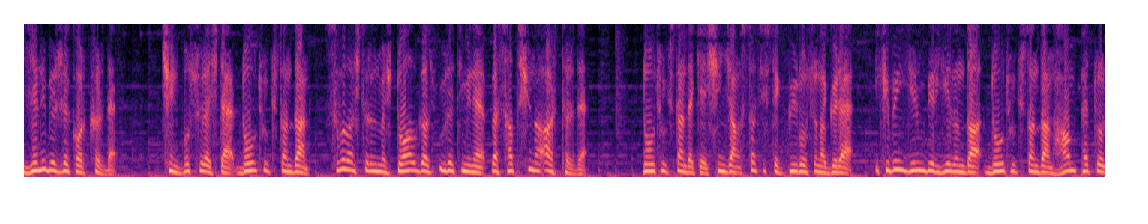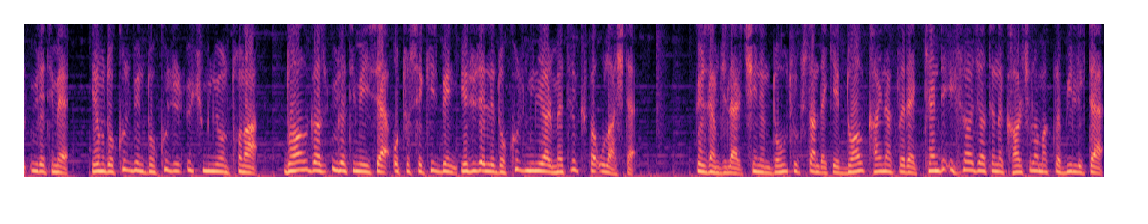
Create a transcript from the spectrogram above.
yeni bir rekor kırdı. Çin bu süreçte Doğu Türkistan'dan sıvılaştırılmış doğalgaz üretimine ve satışını arttırdı. Doğu Türkistan'daki Şincan Statistik Bürosu'na göre 2021 yılında Doğu Türkistan'dan ham petrol üretimi 29.903 milyon tona, doğalgaz üretimi ise 38.759 milyar metreküpe ulaştı. Gözlemciler Çin'in Doğu Türkistan'daki doğal kaynakları kendi ihracatını karşılamakla birlikte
